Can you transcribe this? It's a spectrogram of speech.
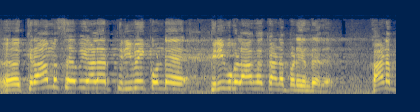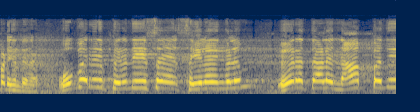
கிராம சேவையாளர் பிரிவை கொண்ட பிரிவுகளாக காணப்படுகின்றது காணப்படுகின்றன. ஒவ்வொரு பிரதேச செயலகங்களும் ஏறத்தாழ நாற்பது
